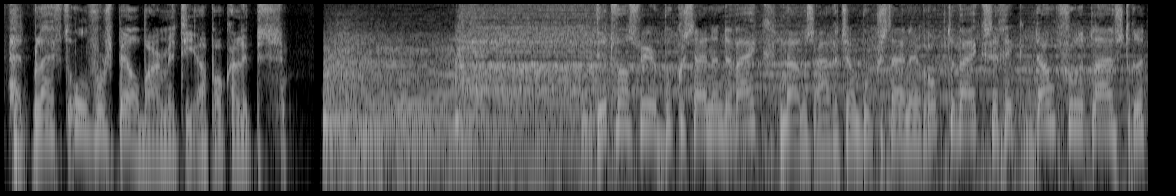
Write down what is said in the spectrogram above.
Het blijft onvoorspelbaar met die apocalyps. Dit was weer Boekenstein en de Wijk. Namens Arjan Boekenstein en Rob de Wijk zeg ik dank voor het luisteren.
